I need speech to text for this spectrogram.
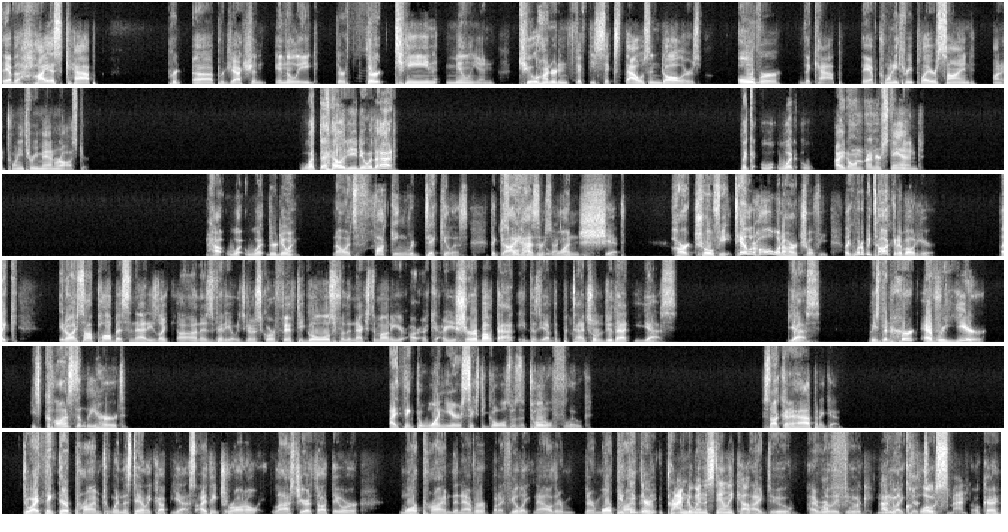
They have the highest cap pro, uh, projection in the league. They're thirteen million two hundred and fifty six thousand dollars over the cap. They have 23 players signed on a 23 man roster. What the hell do you do with that? Like, what? I don't understand how what what they're doing. No, it's fucking ridiculous. The Just guy hasn't won shit. Hart Trophy. Taylor Hall won a Hart Trophy. Like, what are we talking about here? Like, you know, I saw Paul Bissonnette. He's like uh, on his video. He's going to score 50 goals for the next amount of year. Are, are you sure about that? He does he have the potential to do that? Yes. Yes. He's been hurt every year. He's constantly hurt. I think the one year 60 goals was a total fluke. It's not going to happen again. Do I think they're primed to win the Stanley Cup? Yes. I think Toronto last year I thought they were more primed than ever, but I feel like now they're they're more You primed. think they're primed to win the Stanley Cup? I do. I Oh, really do. Not I even like close, man. Okay.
